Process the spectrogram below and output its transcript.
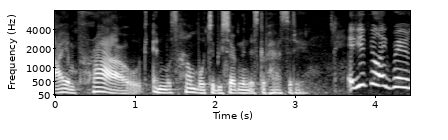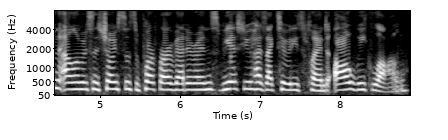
I am proud and most humbled to be serving in this capacity. If you feel like braving the elements and showing some support for our veterans, BSU has activities planned all week long.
